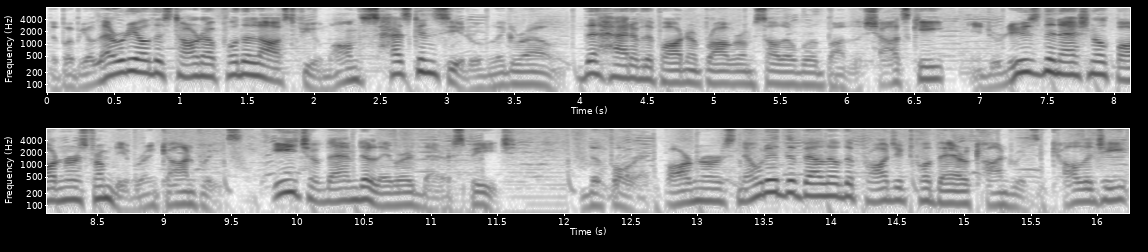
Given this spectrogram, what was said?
the popularity of the startup for the last few months has considerably grown. The head of the partner program Group Pavel Shatsky introduced the national partners from different countries. Each of them delivered their speech. The foreign partners noted the value of the project for their country's ecology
